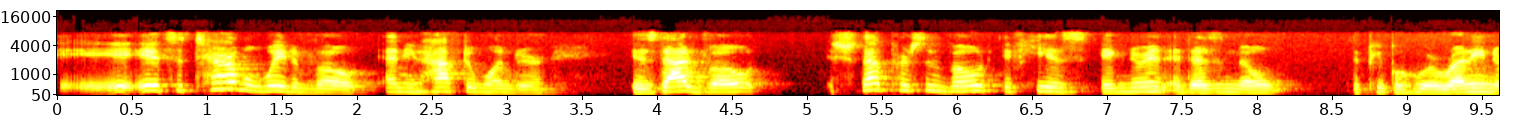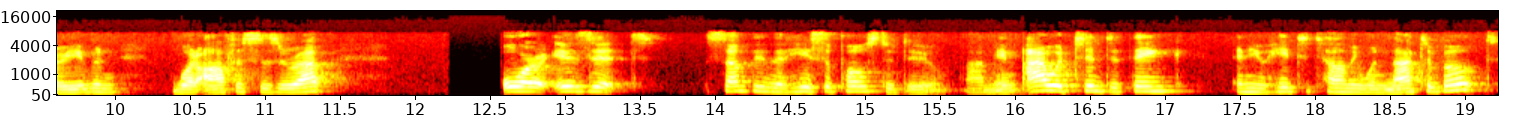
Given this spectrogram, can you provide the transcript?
it's a terrible way to vote, and you have to wonder: is that vote? Should that person vote if he is ignorant and doesn't know the people who are running or even what offices are up, or is it something that he's supposed to do? I mean, I would tend to think, and you hate to tell anyone not to vote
